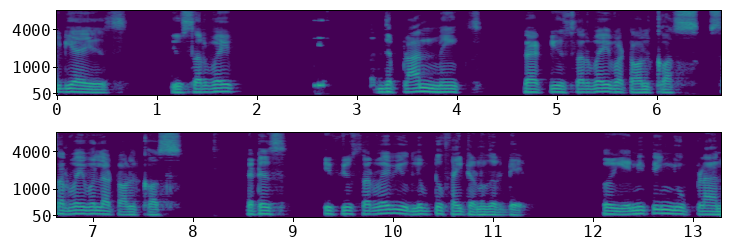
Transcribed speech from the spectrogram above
idea is you survive the plan makes that you survive at all costs survival at all costs that is if you survive you live to fight another day so anything you plan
